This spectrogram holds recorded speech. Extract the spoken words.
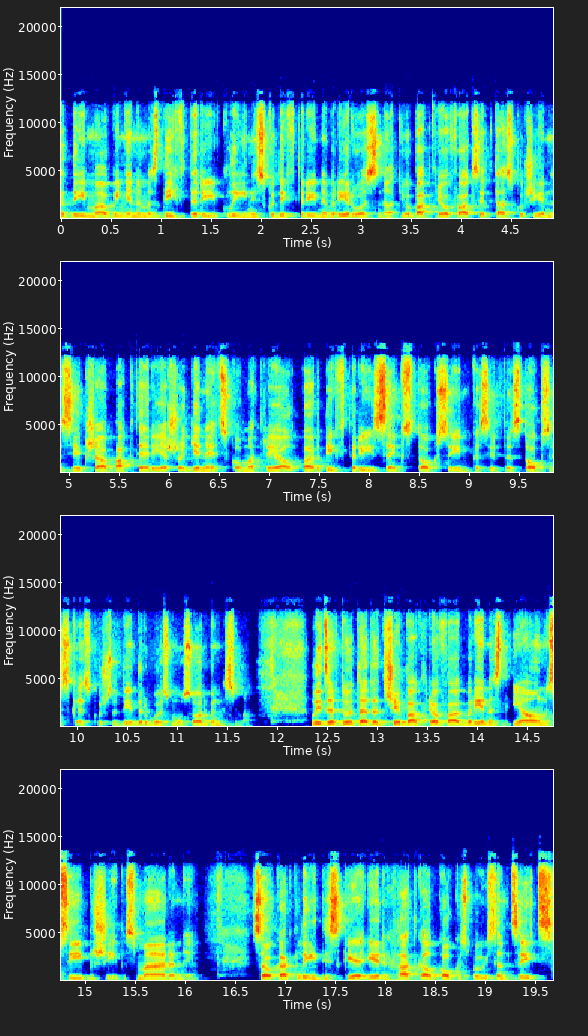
gadījumā viņa nemaz difteriju, klīnisku difteriju nevar ierosināt, jo bakteriofāgs ir tas, kurš ienes iekšā baktērijā šo ģenētisko materiālu par difterijas seksu toksīnu, kas ir tas toksiskais, kurš tad iedarbojas mūsu organismā. Līdz ar to tātad šie bakteriofāgi var ienest jaunas īpašības, mērenie. Savukārt lītiskie ir atkal kaut kas pavisam cits.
